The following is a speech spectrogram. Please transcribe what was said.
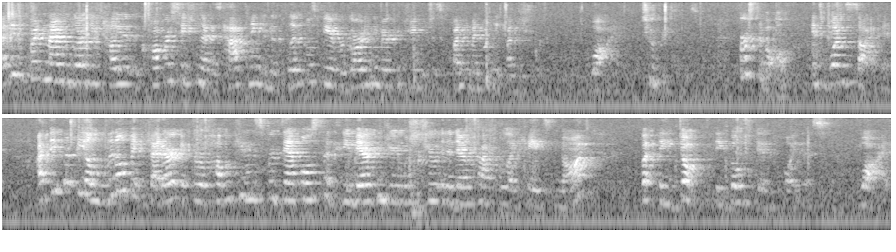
I think Britt and I would largely tell you that the conversation that is happening in the political sphere regarding the American dream is just fundamentally untrue. Why? Two reasons. First of all, it's one-sided. I think it would be a little bit better if the Republicans, for example, said the American dream was true and the Democrats were like, hey, it's not. But they don't. They both employ this. Why?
